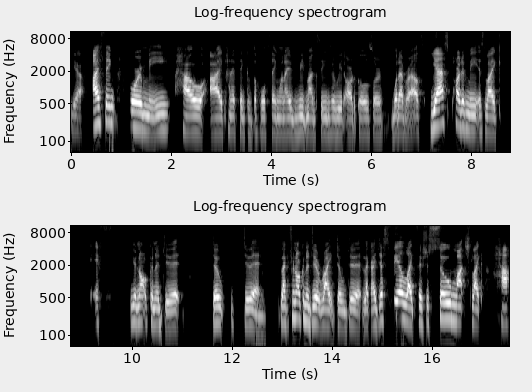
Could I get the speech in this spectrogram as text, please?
Yeah. I think for me, how I kind of think of the whole thing when I read magazines or read articles or whatever else, yes, part of me is like, if you're not going to do it, don't do it. Mm. Like, if you're not going to do it right, don't do it. Like, I just feel like there's just so much like half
